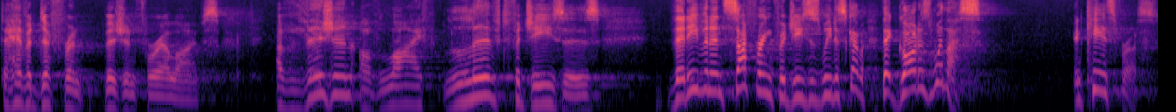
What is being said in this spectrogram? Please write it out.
to have a different vision for our lives a vision of life lived for Jesus, that even in suffering for Jesus, we discover that God is with us and cares for us.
